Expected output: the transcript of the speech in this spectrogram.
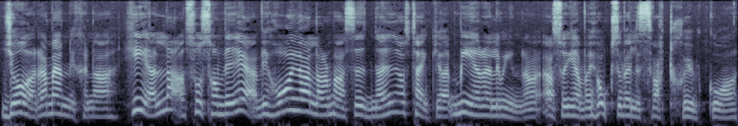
göra människorna hela så som vi är. Vi har ju alla de här sidorna i oss tänker jag, mer eller mindre. Alltså Eva är också väldigt svartsjuk och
